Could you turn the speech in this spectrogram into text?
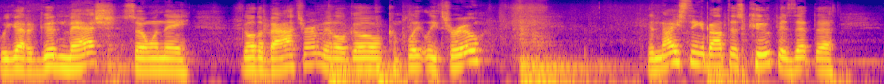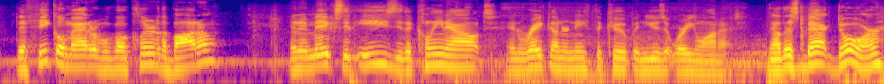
We got a good mesh so when they go to the bathroom it'll go completely through. The nice thing about this coop is that the, the fecal matter will go clear to the bottom and it makes it easy to clean out and rake underneath the coop and use it where you want it. Now this back door,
